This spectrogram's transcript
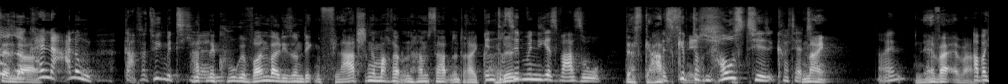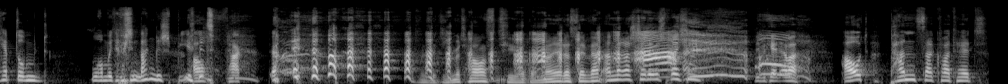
denn Tiere, da? keine Ahnung. Gab's natürlich mit Tieren. Hat eine Kuh gewonnen, weil die so einen dicken Flatschen gemacht hat und ein Hamster hat nur drei Köttel? Interessiert mich nicht, es war so. Das gab's Es gibt nicht. doch ein Haustierquartett. Nein, Nein? never ever. Aber ich habe doch mit, womit habe ich denn dann gespielt? Oh, fuck. Offensichtlich mit Haustieren. Naja, das werden wir an anderer Stelle besprechen. Liebe Kate, aber Out, Panzerquartett.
